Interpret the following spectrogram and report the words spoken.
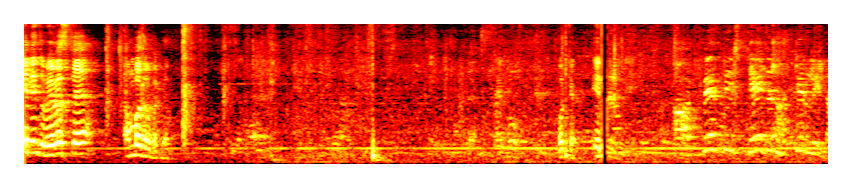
ಏನಿದು ವ್ಯವಸ್ಥೆ ಅಂಬೋದ್ರ ಬಗ್ಗೆ. ಓಕೆ ಅಭ್ಯರ್ಥಿ ಸ್ಟೇಜ್ ಅನ್ನು ಹತ್ತಿರಲಿಲ್ಲ.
